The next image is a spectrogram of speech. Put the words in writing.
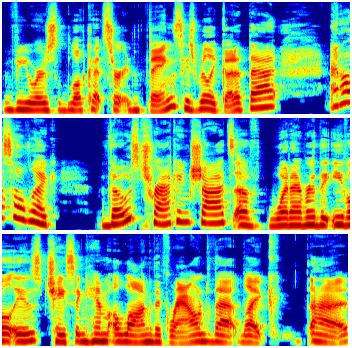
viewers look at certain things. He's really good at that. And also like those tracking shots of whatever the evil is chasing him along the ground that like uh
